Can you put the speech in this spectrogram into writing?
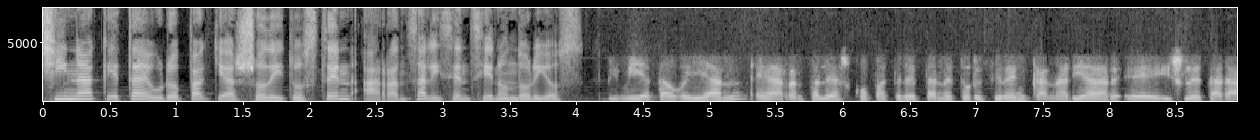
Txinak eta Europak jaso dituzten arrantza lizentzien ondorioz. 2008an e, arrantzale asko pateretan etorri ziren Kanariar e, isletara.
